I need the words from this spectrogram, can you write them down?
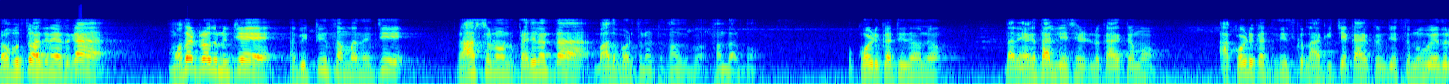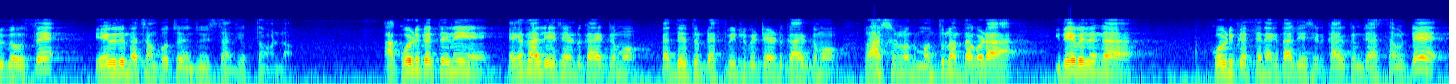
ప్రభుత్వ అధినేతగా మొదటి రోజు నుంచే ఆ విక్టిమ్ సంబంధించి రాష్ట్రంలో ఉన్న ప్రజలంతా బాధపడుతున్నట్టు సందర్భం సందర్భం. కోడి కత్తిదోను దాన్ని ఎగతాళి చేసేటువంటి కార్యక్రమం. ఆ కోడి కత్తి తీసుకుని నాకు ఇచ్చే కార్యక్రమం చేస్తే నువ్వు ఎదురుగా వస్తే ఏ విధంగా చంపొచ్చో నేను చూపిస్తానని చెప్తా ఉన్నాం. ఆ కోడి కత్తిని ఎగతాళి చేసేటువంటి కార్యక్రమం పెద్ద ఎత్తున ప్రెస్ మీట్లు పెట్టేటువంటి కార్యక్రమం రాష్ట్రంలో మంత్రులంతా కూడా ఇదే విధంగా కోడి కత్తిని ఎగతాళి చేసే కార్యక్రమం చేస్తామంటే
